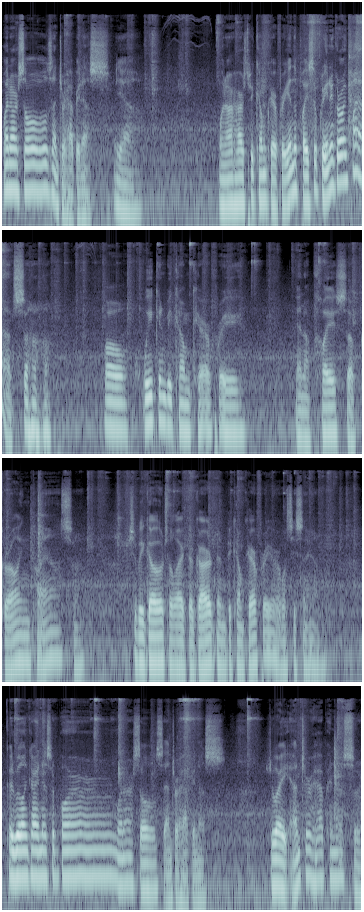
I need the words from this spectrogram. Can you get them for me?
when our souls enter happiness. Yeah. When our hearts become carefree in the place of green and growing plants. well, we can become carefree in a place of growing plants. Should we go to like a garden and become carefree, or what's he saying? Goodwill and kindness are born when our souls enter happiness. Do I enter happiness, or,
